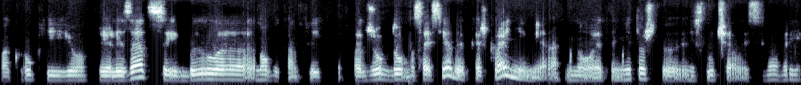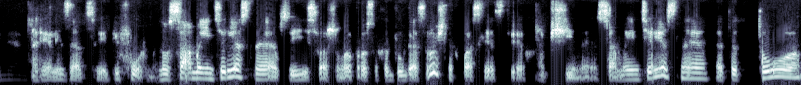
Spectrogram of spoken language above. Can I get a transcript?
вокруг ее реализации было много конфликтов. Поджог дома соседа – это, конечно, крайняя мера, но это не то, что не случалось во время реализации реформы. Но самое интересное в связи с вашим вопросом о долгосрочных последствиях общины, самое интересное – это то,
